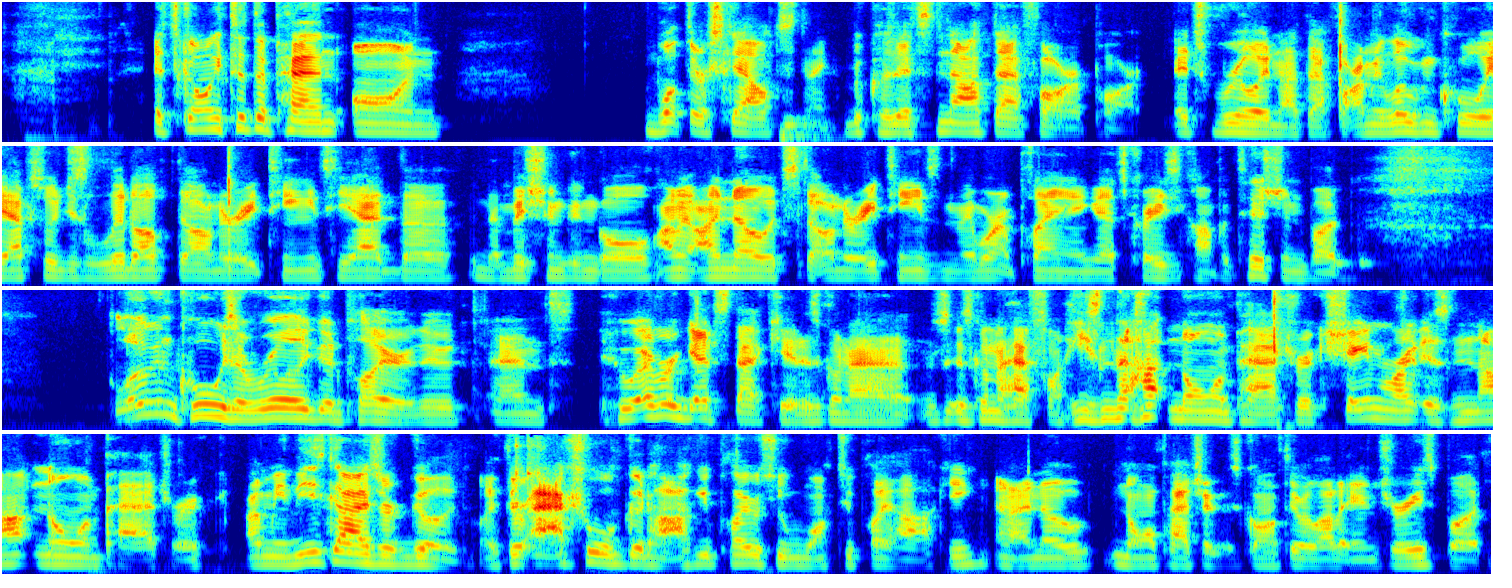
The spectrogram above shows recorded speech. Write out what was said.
It's going to depend on what their scouts think because it's not that far apart. It's really not that far. I mean, Logan Cooley absolutely just lit up the under 18s. He had the the Michigan goal. I mean, I know it's the under 18s and they weren't playing against crazy competition, but Logan Cooley's a really good player, dude, and whoever gets that kid is gonna is gonna have fun. He's not Nolan Patrick. Shane Wright is not Nolan Patrick. I mean, these guys are good. Like they're actual good hockey players who want to play hockey. And I know Nolan Patrick has gone through a lot of injuries, but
